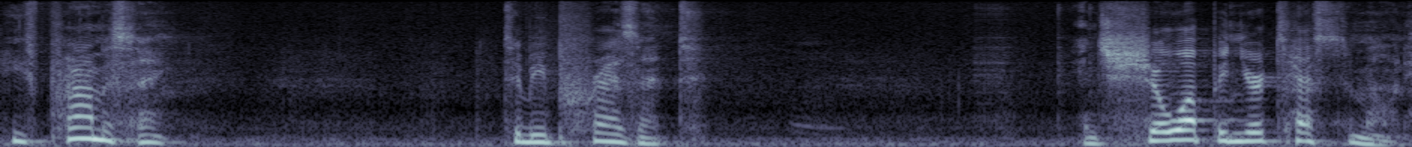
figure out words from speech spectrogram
He's promising to be present and show up in your testimony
